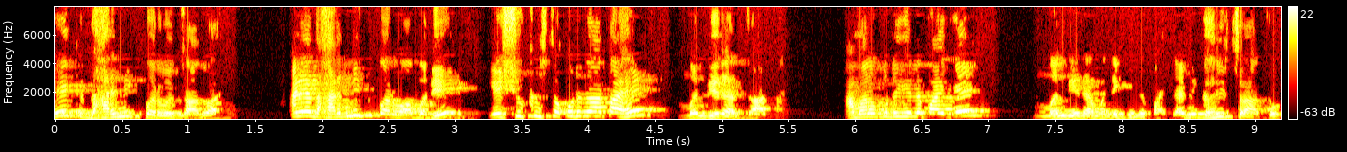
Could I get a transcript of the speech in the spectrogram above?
हे एक धार्मिक पर्व चालू आहे. आणि या धार्मिक पर्वामध्ये येशू ख्रिस्त कुठे जात आहे? मंदिरात जात आहे. आम्हाला कुठे गेलं पाहिजे? मंदिरामध्ये गेलं पाहिजे. आम्ही घरीच राहतो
